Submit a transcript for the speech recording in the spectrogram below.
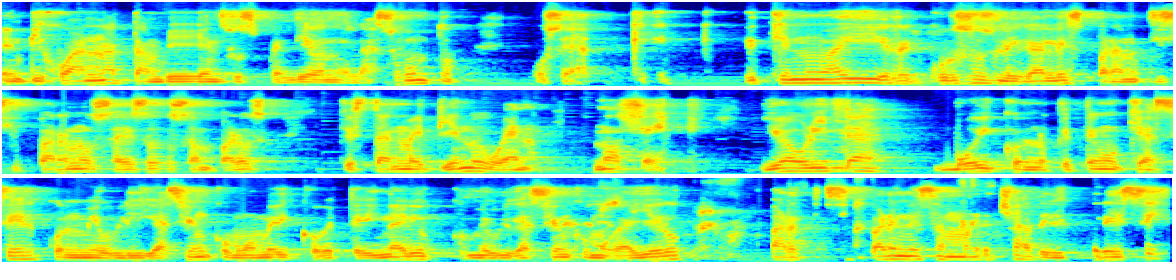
en Tijuana también suspendieron el asunto. O sea, que, que no hay recursos legales para anticiparnos a esos amparos que están metiendo. Bueno, no sé. Yo ahorita voy con lo que tengo que hacer, con mi obligación como médico veterinario, con mi obligación como gallero, participar en esa marcha del 13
